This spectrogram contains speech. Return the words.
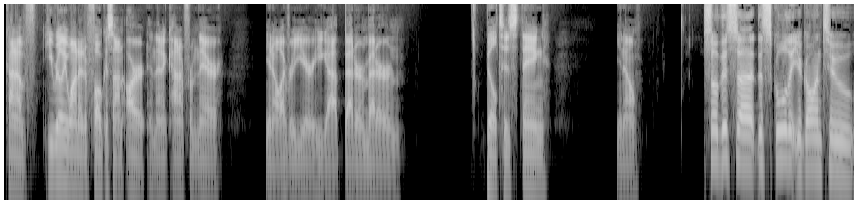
kind of he really wanted to focus on art and then it kind of from there, you know, every year he got better and better and built his thing, you know. So this uh this school that you're going to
